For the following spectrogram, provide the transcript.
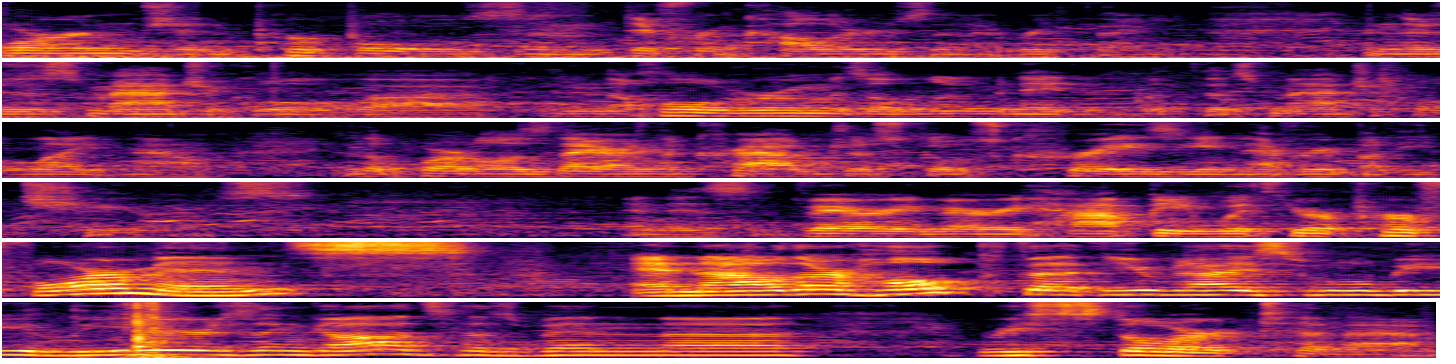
orange and purples and different colors and everything and there's this magical uh, and the whole room is illuminated with this magical light now and the portal is there and the crowd just goes crazy and everybody cheers and is very very happy with your performance and now their hope that you guys will be leaders and gods has been uh, restored to them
